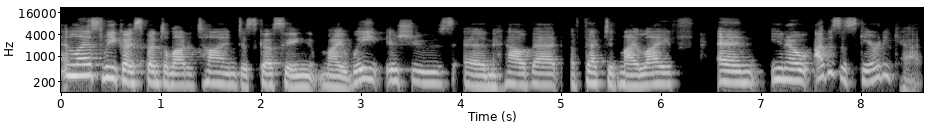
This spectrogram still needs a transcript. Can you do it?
And last week, I spent a lot of time discussing my weight issues and how that affected my life. And, you know, I was a scaredy cat.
